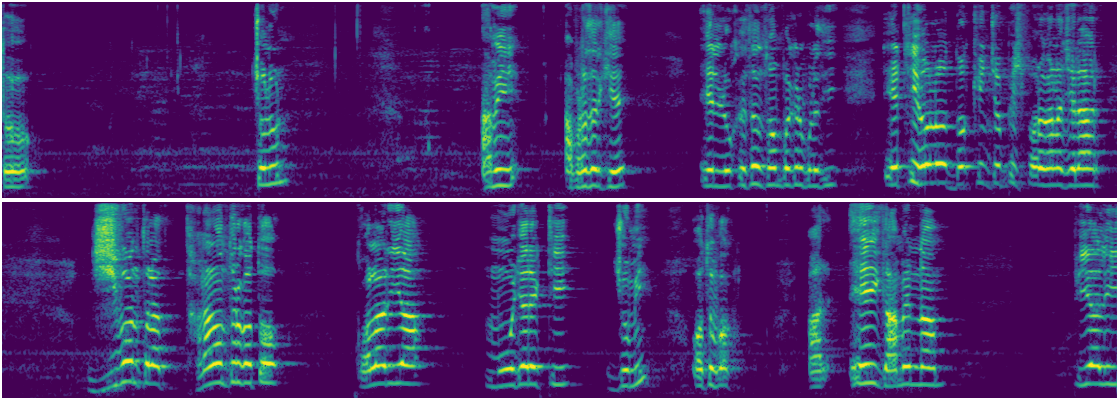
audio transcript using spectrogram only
তো চলুন, আমি আপনাদেরকে এর লোকেশন সম্পর্কে বলে দিই। এটি হলো দক্ষিণ চব্বিশ পরগনা জেলার জীবনতলা থানার অন্তর্গত। কলারিয়া মৌজার একটি জমি অথবা, আর এই গ্রামের নাম পিয়ালি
